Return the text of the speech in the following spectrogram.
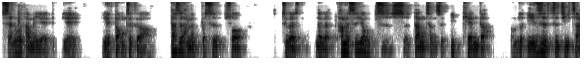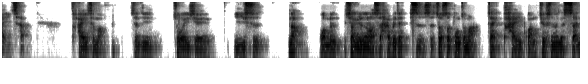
神父他们也也也懂这个哦，但是他们不是说这个那个，他们是用子时当成是一天的，我们说一日之计在于晨，开什么，甚至做一些仪式。那我们像袁中老师还会在子时做什么动作吗？在开光，就是那个神，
